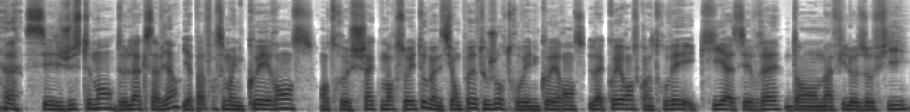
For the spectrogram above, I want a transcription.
C'est justement de là que ça vient. Il n'y a pas forcément une cohérence entre chaque morceau et tout, même si on peut toujours trouver une cohérence. La cohérence qu'on a trouvée et qui est assez vraie dans ma philosophie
